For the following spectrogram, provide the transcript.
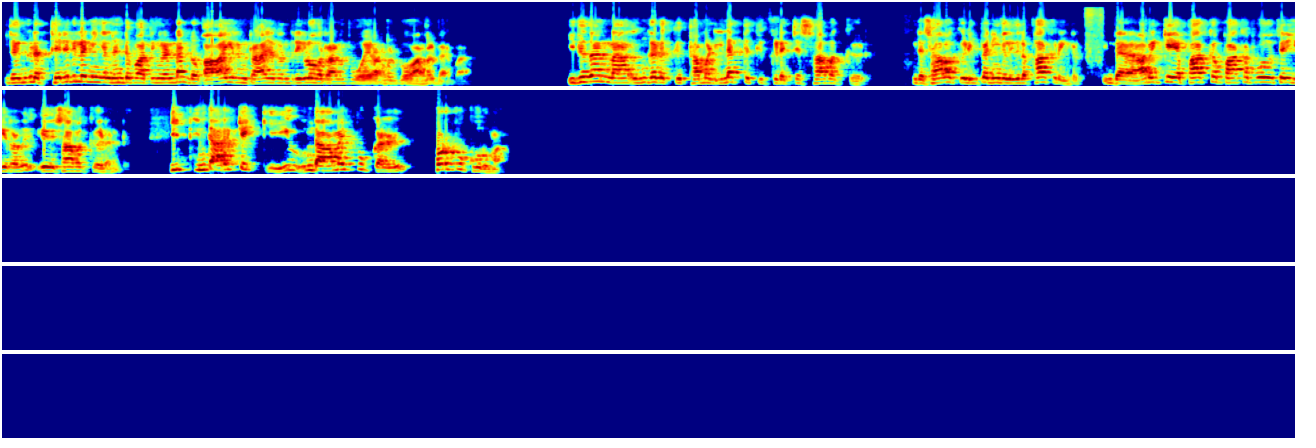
இந்த எங்கட தெருவில் நீங்கள் நின்று பார்த்தீங்கன்னா ஆயிரம் ராஜதந்திரிகளும் ஒரு நாள் போவாங்க போவாங்க வருவாங்க இதுதான் நான் உங்களுக்கு தமிழ் இனத்துக்கு கிடைச்ச சாபக்கேடு. இந்த சாபக்கேடு இப்ப நீங்கள் இதுல பாக்குறீங்க இந்த அறிக்கையை பார்க்க பார்க்க போது தெரிகிறது இது சாபக்கேடு என்று. இந்த அறிக்கைக்கு இந்த அமைப்புகள் பொறுப்பு கூறுமா?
